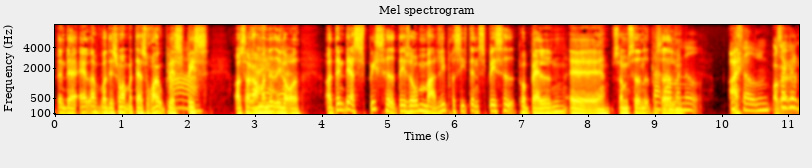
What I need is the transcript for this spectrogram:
den der alder, hvor det er som om, at deres røv bliver ah. spids, og så rammer ja, ja, ned i låret. Og den der spidshed, det er så åbenbart lige præcis den spidshed på ballen, øh, som sidder ned på der rammer sadlen. ned i sadlen. Så kan det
